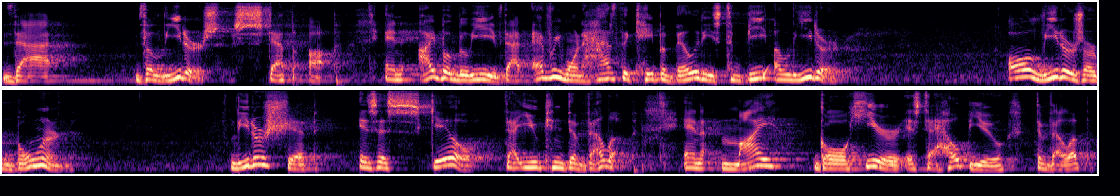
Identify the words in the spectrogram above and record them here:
that the leaders step up. And I believe that everyone has the capabilities to be a leader all leaders are born. Leadership is a skill that you can develop. And my goal here is to help you develop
